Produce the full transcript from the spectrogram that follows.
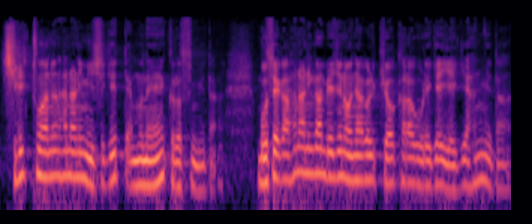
질투하는 하나님이시기 때문에 그렇습니다. 모세가 하나님과 맺은 언약을 기억하라고 우리에게 얘기합니다.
